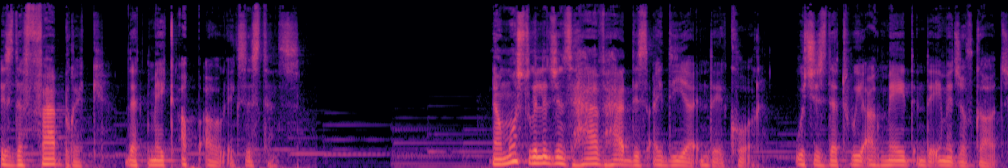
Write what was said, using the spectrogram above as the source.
is the fabric that make up our existence. Now, most religions have had this idea in their core, which is that we are made in the image of God.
